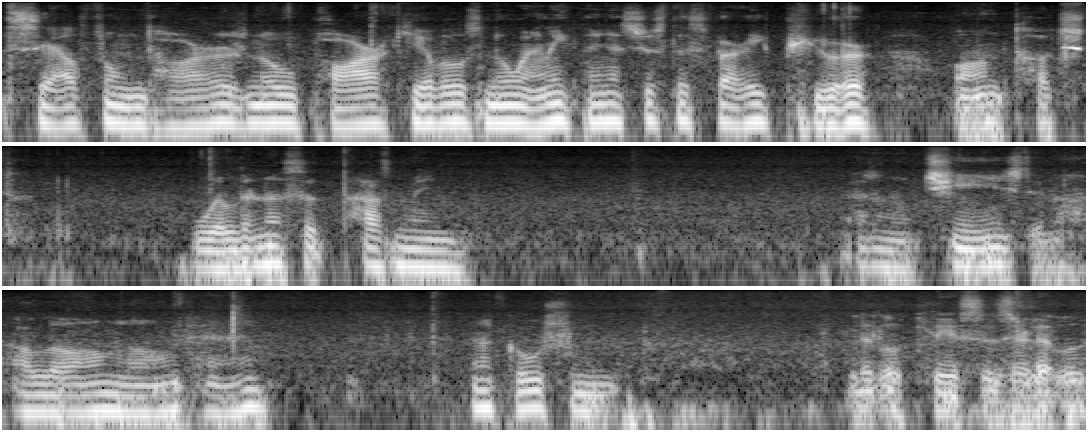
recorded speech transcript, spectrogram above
cell phone towers, no power cables, no anything. It's just this very pure, untouched wilderness that hasn't been, I don't know, changed in a, long, long time. And it goes from little places or little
